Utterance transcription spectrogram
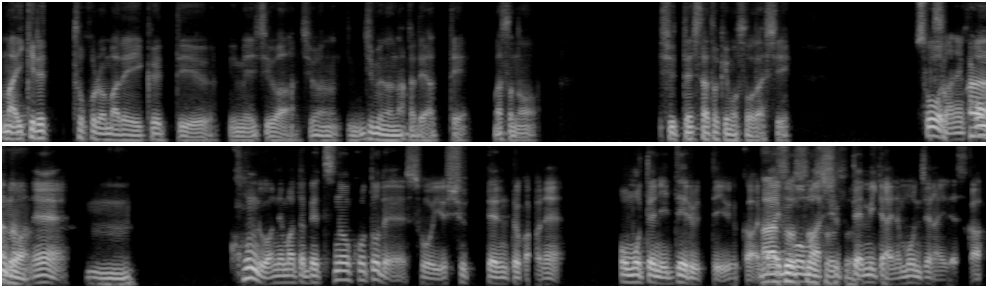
まあ行けるところまで行くっていうイメージは自分自分の中であって、まあその、出店した時もそうだし、そうだね。今度はね、うん、今度はね、また別のことでそういう出店とかね、表に出るっていうか、ライブもまあ出店みたいなもんじゃないですか。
